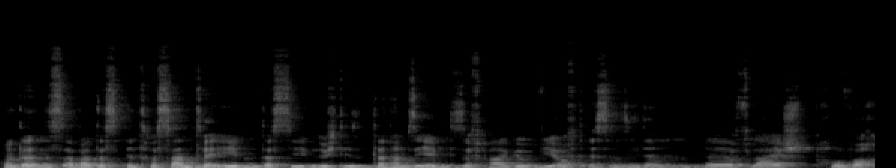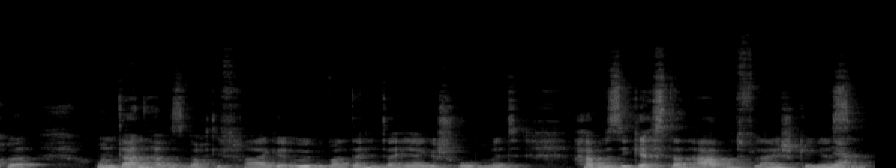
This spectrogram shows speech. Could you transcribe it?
Und dann ist aber das Interessante eben, dass sie durch die, dann haben sie eben diese Frage, wie oft essen sie denn äh, Fleisch pro Woche? Und dann haben sie noch die Frage irgendwann dahinterher geschoben mit, haben sie gestern Abend Fleisch gegessen? Äh,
